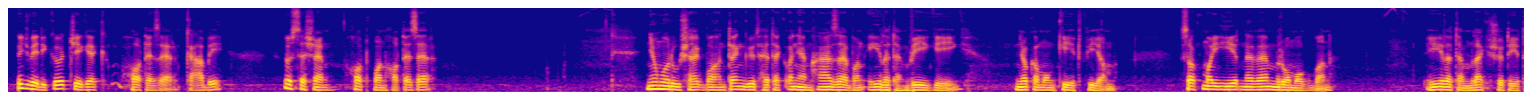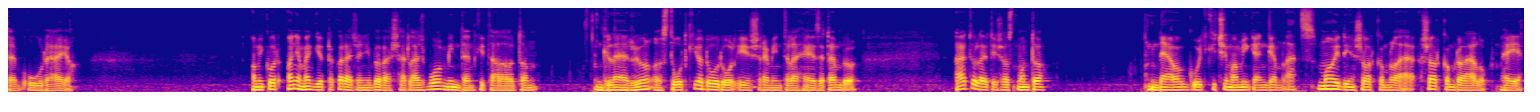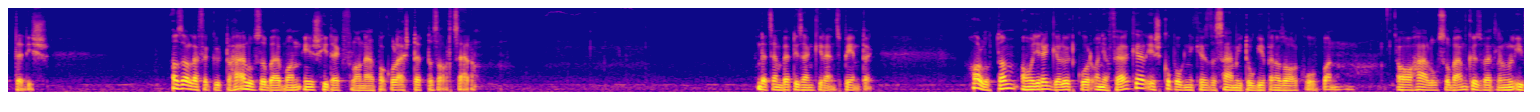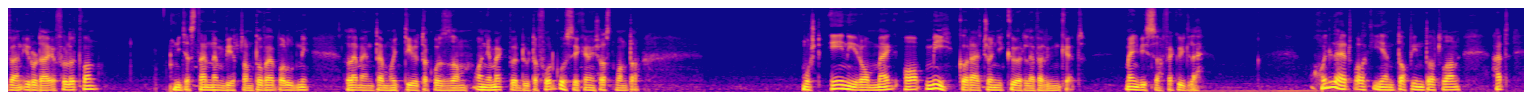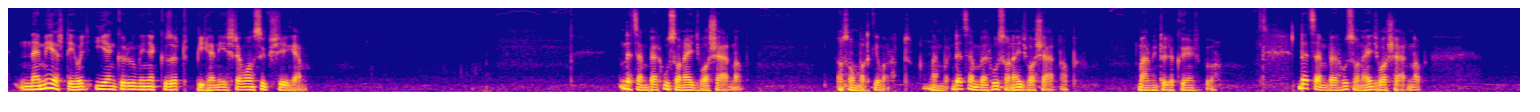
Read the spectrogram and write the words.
Ügyvédi költségek 6000 kb. Összesen 66 ezer. Nyomorúságban tengődhetek anyám házában életem végéig. Nyakamon két fiam. Szakmai hírnevem romokban. Életem legsötétebb órája. Amikor anya megjött a karácsonyi bevásárlásból, mindent kitálaltam Glennről, a Stott kiadóról és reménytelen helyzetemről – Átölelt és azt mondta, ne aggódj kicsim, amíg engem látsz, majd én sarkamra, sarkamra állok helyetted is. Azzal lefeküdt a hálószobában, és hideg flanelpakolást tett az arcára. December 19 péntek. Hallottam, ahogy reggel ötkor anya felkel, és kopogni kezd a számítógépen az alkóvban. A hálószobám közvetlenül Iván irodája fölött van, így aztán nem bírtam tovább aludni, lementem, hogy tiltakozzam. Anya megpördült a forgószéken, és azt mondta, most én írom meg a mi karácsonyi körlevelünket. Menj vissza, feküdj le. Hogy lehet valaki ilyen tapintatlan? Hát nem érti, hogy ilyen körülmények között pihenésre van szükségem. December 21 vasárnap. A szombat kimaradt. Nem baj. December 21 vasárnap. Mármint, hogy a könyvből. December 21 vasárnap.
